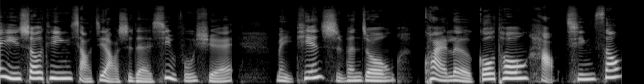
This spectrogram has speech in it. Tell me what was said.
欢迎收听小纪老师的幸福学，每天十分钟，快乐沟通，好轻松。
